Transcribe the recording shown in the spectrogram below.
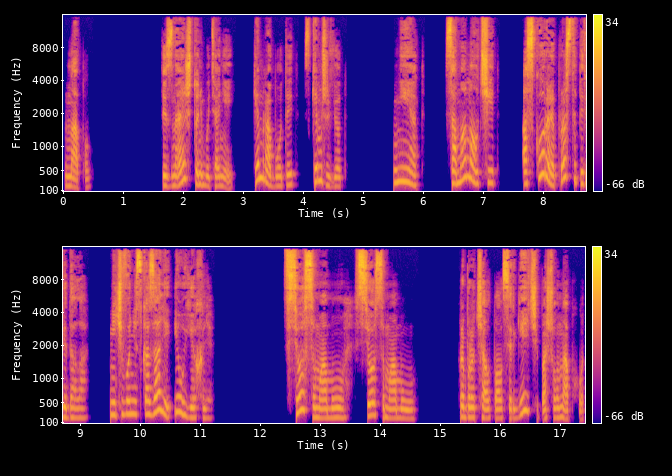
на пол. «Ты знаешь что-нибудь о ней? Кем работает? С кем живет?» «Нет, сама молчит, а скорая просто передала. Ничего не сказали и уехали». «Все самому, все самому», пробурчал Павел Сергеевич и пошел на обход.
